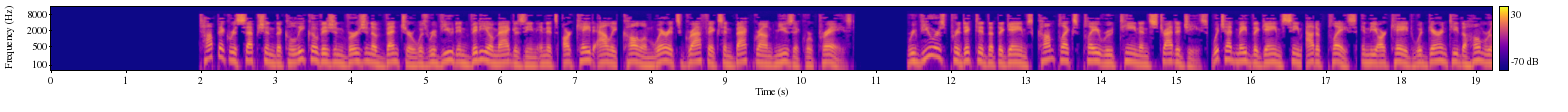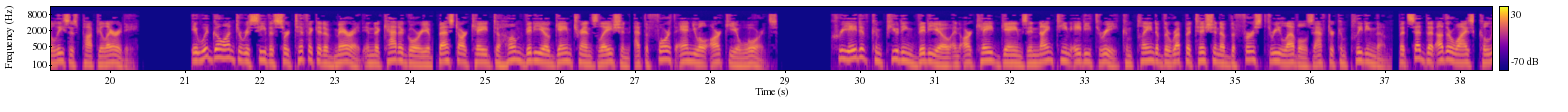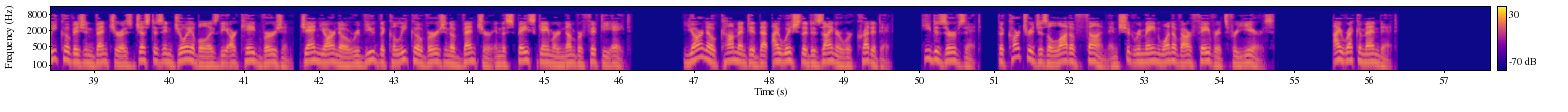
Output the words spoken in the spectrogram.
Topic reception The ColecoVision version of Venture was reviewed in Video Magazine in its Arcade Alley column where its graphics and background music were praised. Reviewers predicted that the game's complex play routine and strategies which had made the game seem out of place in the arcade would guarantee the home release's popularity. It would go on to receive a Certificate of Merit in the category of Best Arcade to Home Video Game Translation at the 4th Annual Arkie Awards. Creative Computing Video and Arcade Games in 1983 complained of the repetition of the first three levels after completing them, but said that otherwise ColecoVision Venture is just as enjoyable as the arcade version. Jan Yarno reviewed the Coleco version of Venture in the Space Gamer No. 58. Yarno commented that I wish the designer were credited. He deserves it. The cartridge is a lot of fun and should remain one of our favorites for years. I recommend it.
